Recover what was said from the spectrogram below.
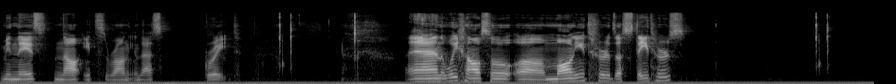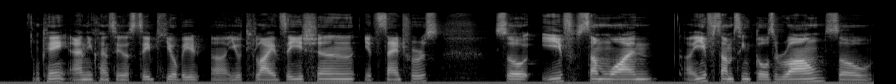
minutes now it's running. That's great and we can also uh, monitor the status. Okay and you can see the CPU uh, utilization etc so if someone uh, if something goes wrong so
